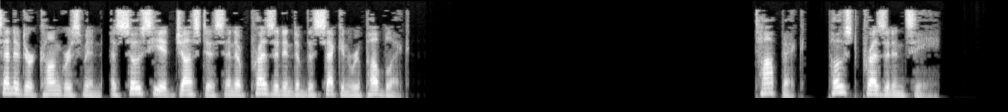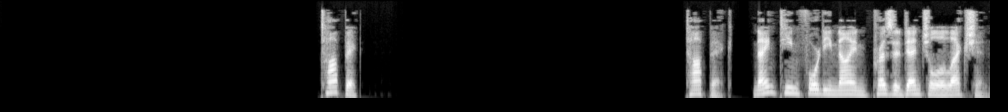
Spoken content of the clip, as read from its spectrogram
senator congressman, associate justice and a president of the Second Republic. Post-presidency Topic 1949 presidential election.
